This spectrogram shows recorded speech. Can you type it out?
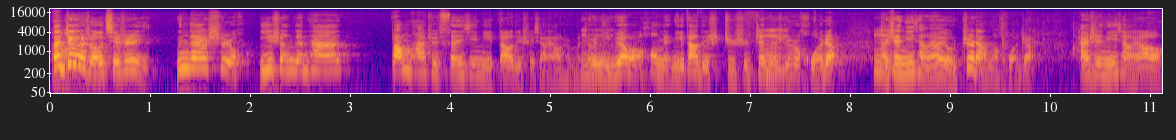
但这个时候其实应该是医生跟他帮他去分析你到底是想要什么，就是你愿望后面你到底是只是真的就是活着，还是你想要有质量的活着，还是你想要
